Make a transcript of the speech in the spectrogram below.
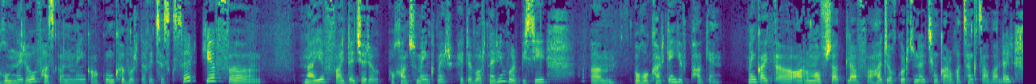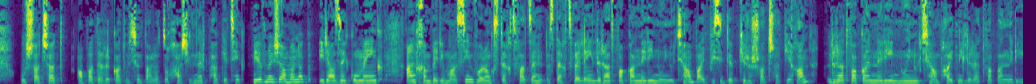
հղումներով, հասկանում էինք ակունքը, որտեղից է սկսել եւ Նաև այդ էջերը փոխանցում ենք մեր հետևորդներին, որպիսի բողոքարկեն եւ փակեն։ Մենք այդ առումով շատ լավ հաջող գործունեություն կարողացանք ծավալել ու շատ-շատ ապատեղեկատվություն տարածող հաշիվներ փակեցինք։ Միևնույն ժամանակ իրազեկում էինք այն խմբերի մասին, որոնք ստեղծված են ստեղծվել էին լրատվականների նույնությամբ, այդպիսի դեպքերը շատ-շատ եղան։ Լրատվականների նույնությամբ հայտնի լրատվականների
